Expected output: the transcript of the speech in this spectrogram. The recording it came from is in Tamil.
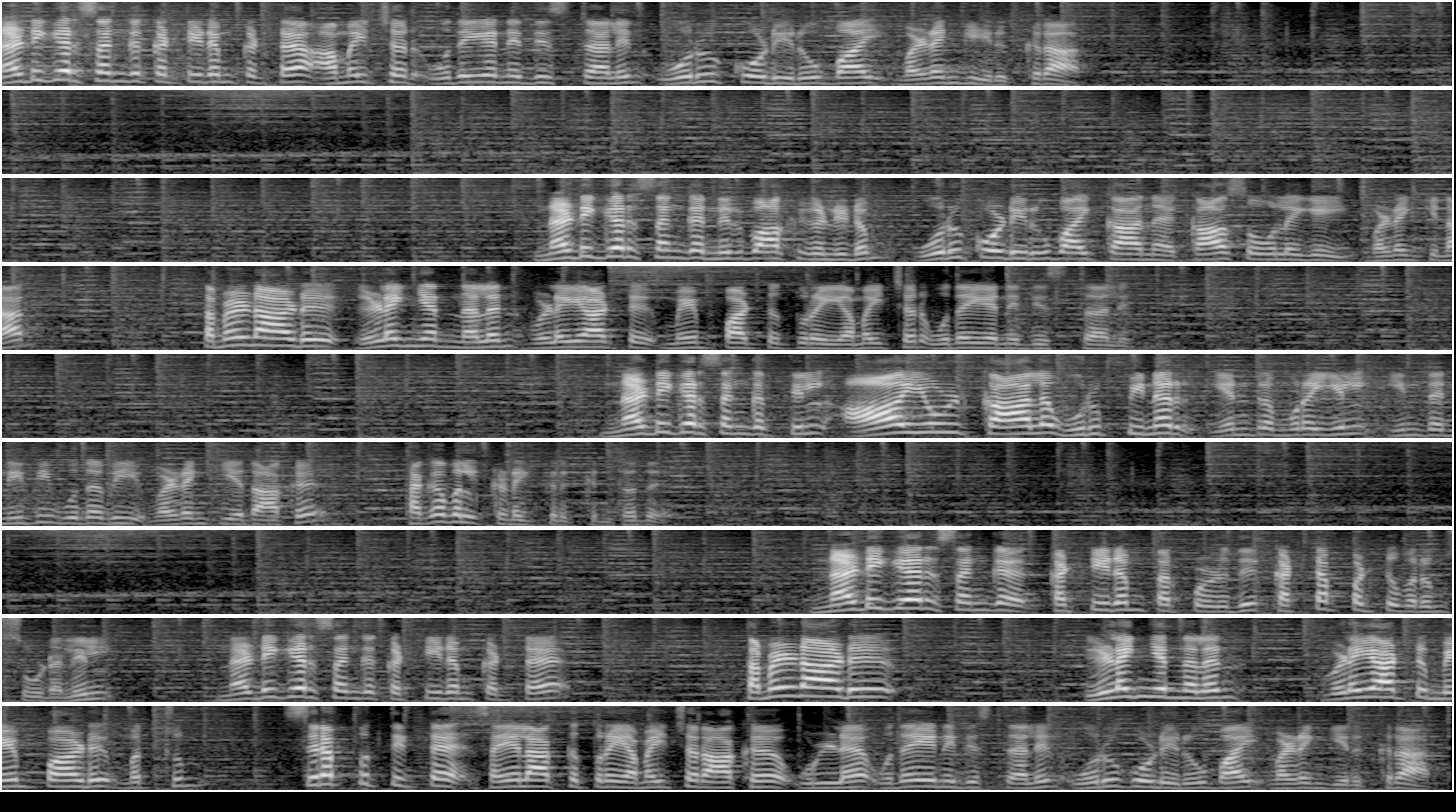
நடிகர் சங்க கட்டிடம் கட்ட அமைச்சர் உதயநிதி ஸ்டாலின் ஒரு கோடி ரூபாய் வழங்கி இருக்கிறார் நடிகர் சங்க நிர்வாகிகளிடம் ஒரு கோடி ரூபாய்க்கான காசோலையை வழங்கினார். தமிழ்நாடு இளைஞர் நலன் விளையாட்டு மேம்பாட்டுத்துறை அமைச்சர் உதயநிதி ஸ்டாலின். நடிகர் சங்கத்தில் ஆயுள் கால உறுப்பினர் என்ற முறையில் இந்த நிதி உதவி வழங்கியதாக தகவல் கிடைத்திருக்கின்றது. நடிகர் சங்க கட்டிடம் தற்பொழுது கட்டப்பட்டு வரும் சூழலில் நடிகர் சங்க கட்டிடம் கட்ட தமிழ்நாடு இளைஞர் நலன் விளையாட்டு மேம்பாடு மற்றும் சிறப்பு திட்ட செயலாக்கத்துறை அமைச்சராக உள்ள உதயநிதி ஸ்டாலின் ஒரு கோடி ரூபாய் வழங்கியிருக்கிறார்.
